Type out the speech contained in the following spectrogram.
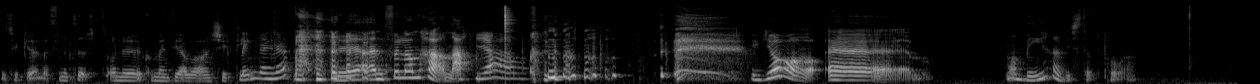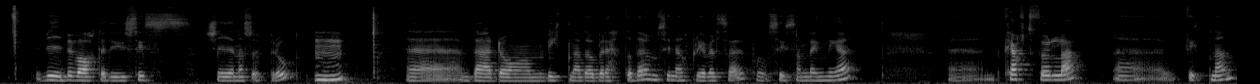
Det tycker jag definitivt. Och nu kommer inte jag vara en kyckling längre. Nu är jag en full höna. Ja! Ja, eh, vad mer har vi stött på? Vi bevakade ju SIS-tjejernas upprop. Mm. Eh, där de vittnade och berättade om sina upplevelser på SIS-anläggningar. Eh, kraftfulla eh, vittnen.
